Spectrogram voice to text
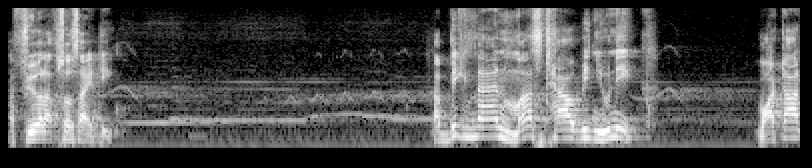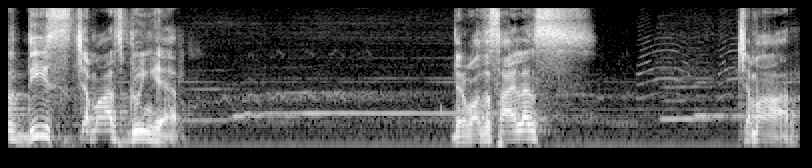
A fuel of society. A big man must have been unique. What are these chamars doing here? There was a silence. Chamar.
